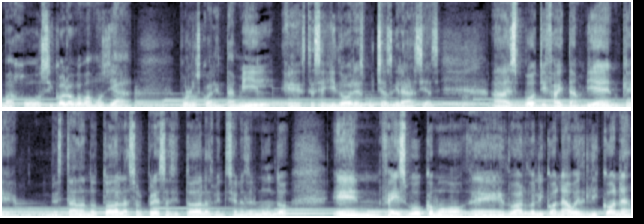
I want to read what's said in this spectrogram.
bajo psicólogo. Vamos ya por los 40 mil este, seguidores. Muchas gracias. A Spotify también, que me está dando todas las sorpresas y todas las bendiciones del mundo. En Facebook como eh, Eduardo Licona o Ed Licona.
